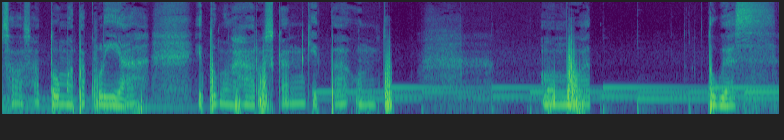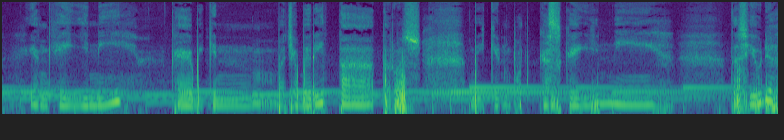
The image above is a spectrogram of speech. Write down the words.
salah satu mata kuliah itu mengharuskan kita untuk membuat tugas yang kayak gini kayak bikin baca berita terus bikin podcast kayak gini. Terus yaudah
